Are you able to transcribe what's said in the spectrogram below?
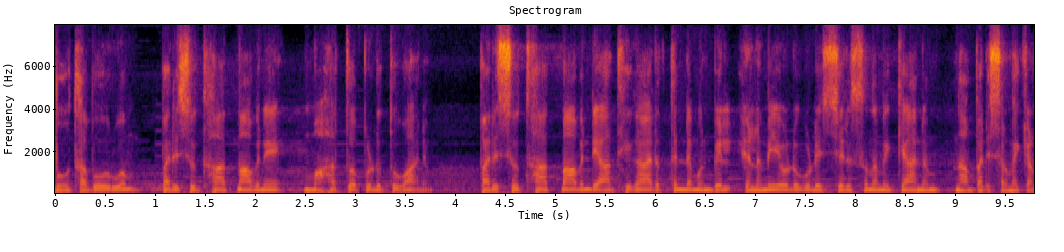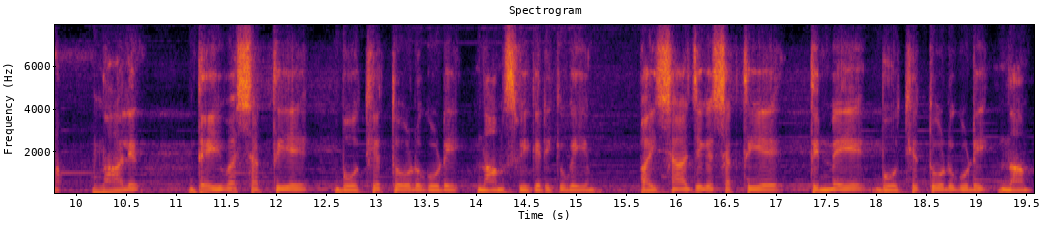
ബോധപൂർവം പരിശുദ്ധാത്മാവിനെ മഹത്വപ്പെടുത്തുവാനും പരിശുദ്ധാത്മാവിന്റെ അധികാരത്തിന്റെ മുൻപിൽ എളിമയോടുകൂടി ശിരസ് നമിക്കാനും നാം പരിശ്രമിക്കണം. നാല് ദൈവശക്തിയെ ബോധ്യത്തോടുകൂടി നാം സ്വീകരിക്കുകയും പൈശാചിക ശക്തിയെ തിന്മയെ ബോധ്യത്തോടുകൂടി നാം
